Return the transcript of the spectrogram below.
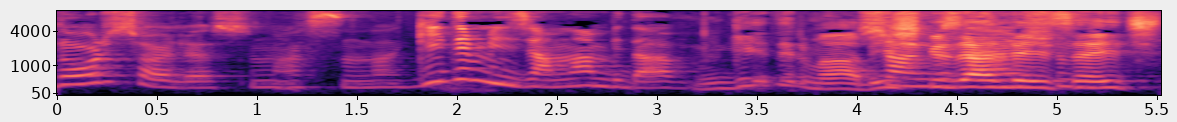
Doğru söylüyorsun aslında. Giydirmeyeceğim lan bir daha. Giydirme abi. İş Şangı güzel değilse şunu- hiç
